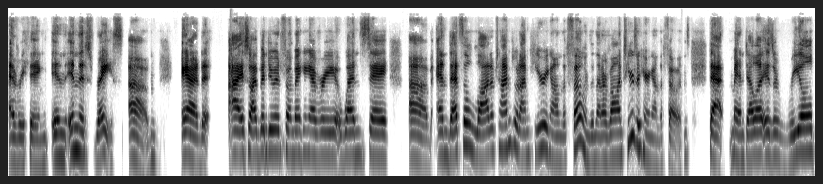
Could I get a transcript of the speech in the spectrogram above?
everything in in this race. Um, and I so I've been doing phone banking every Wednesday. Um, and that's a lot of times what I'm hearing on the phones, and then our volunteers are hearing on the phones that Mandela is a real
